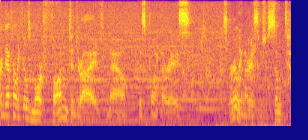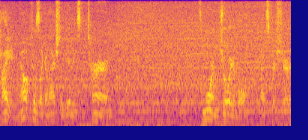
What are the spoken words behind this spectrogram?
Car definitely feels more fun to drive now, this point in the race. It's early in the race, it was just so tight. Now it feels like I'm actually getting some turn. It's more enjoyable, that's for sure.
